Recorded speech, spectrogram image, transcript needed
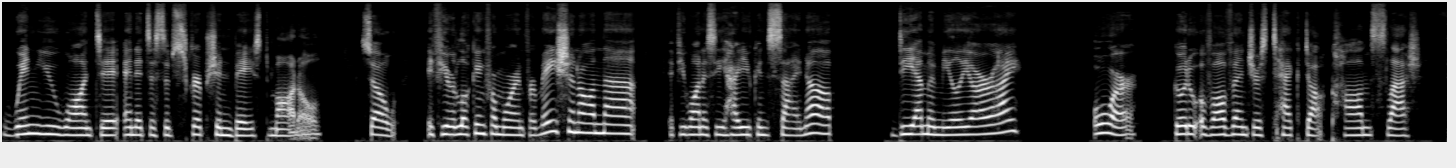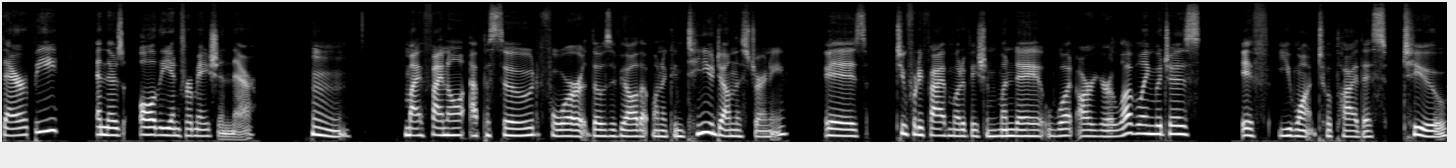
when you want it. And it's a subscription based model. So if you're looking for more information on that, if you want to see how you can sign up, DM Emilia or I, or go to evolveventurestech.com slash therapy, and there's all the information there. Hmm. My final episode for those of y'all that want to continue down this journey is 245 Motivation Monday. What are your love languages? If you want to apply this to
